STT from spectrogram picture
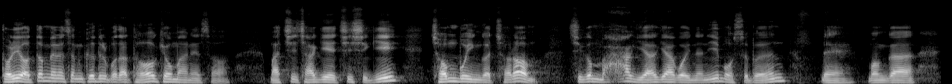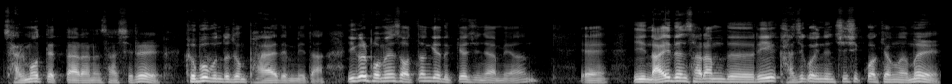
도리어 어떤 면에서는 그들보다 더 교만해서 마치 자기의 지식이 전부인 것처럼 지금 막 이야기하고 있는 이 모습은 네, 뭔가 잘못됐다라는 사실을 그 부분도 좀 봐야 됩니다. 이걸 보면서 어떤 게 느껴지냐면 예, 이 나이 든 사람들이 가지고 있는 지식과 경험을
